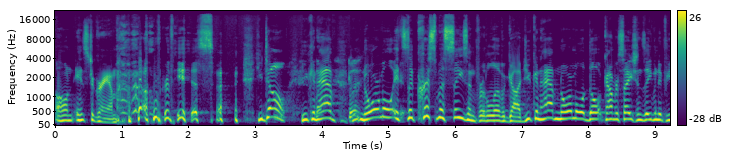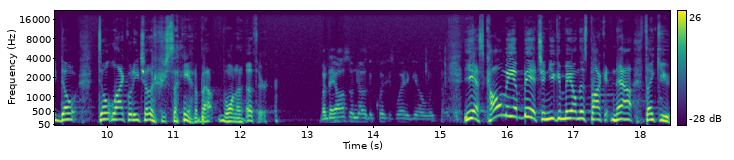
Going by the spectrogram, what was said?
on Instagram over this. you don't. You can have normal. It's the Christmas season, for the love of God. You can have normal adult conversations, even if you don't don't like what each other are saying about one another. But they also know the quickest way to get on Luke Yes, call me a bitch and you can be on this pocket. Now, thank you.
